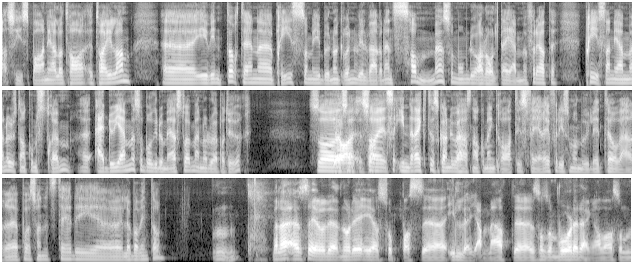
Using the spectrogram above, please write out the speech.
altså i Spania eller Thailand i vinter til en pris som i bunn og grunn vil være den samme som om du hadde holdt deg hjemme. For det prisene hjemme, når du snakker om strøm, er du hjemme så bruker du mer strøm enn når du er på tur. Så, Ja, så, så, så indirekte så kan du jo her snakke om en gratis ferie for de som har mulighet til å være på et sånt et sted i uh, løpet av vinteren. Men jeg, jeg ser jo det når det er såpass eh, ille hjemme, at eh, sånn som Vålerenga, da, som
